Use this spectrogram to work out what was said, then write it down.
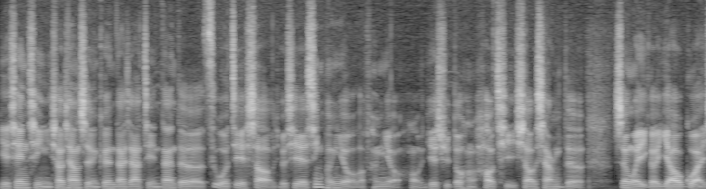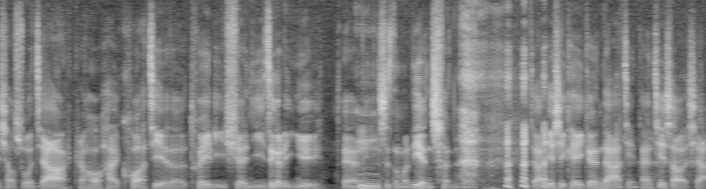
也先请潇湘神跟大家简单的自我介绍？有些新朋友、老朋友，哦，也许都很好奇潇湘的身为一个妖怪小说家，然后还跨界了推理悬疑这个领域，对啊，你是怎么练成的？对啊，也许可以跟大家简单介绍一下。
